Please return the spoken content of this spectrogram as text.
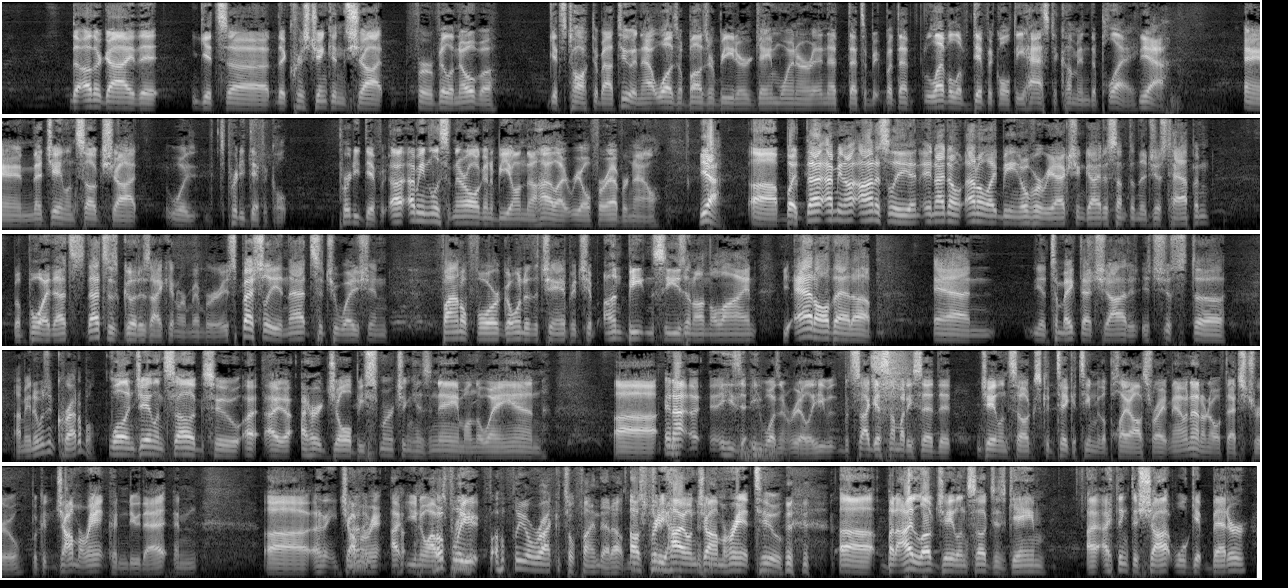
the other guy that gets uh, the Kris Jenkins shot for Villanova gets talked about too, and that was a buzzer beater, game winner, and that that's a bit, but that level of difficulty has to come into play. Yeah, And that Jalen Suggs shot was it's pretty difficult, pretty difficult. I, I mean, listen, they're all going to be on the highlight reel forever now. yeah. Uh, but That I mean, honestly, and, and I don't I don't like being overreaction guy to something that just happened. But boy, that's that's as good as I can remember, especially in that situation. Final four, going to the championship, unbeaten season on the line. You add all that up, and you know, to make that shot, it, it's just. Uh, I mean, it was incredible. Well, and Jalen Suggs, who I, I, I heard Joel besmirching his name on the way in, Uh, and I, he's he wasn't really. He was, but I guess somebody said that Jalen Suggs could take a team to the playoffs right now, and I don't know if that's true because Ja Morant couldn't do that, and uh, I think Ja Morant. I, you know, I was hopefully, pretty, hopefully, your Rockets will find that out. I was pretty high on Ja Morant too, uh, but I love Jalen Suggs' game. I, I, think the shot will get better,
